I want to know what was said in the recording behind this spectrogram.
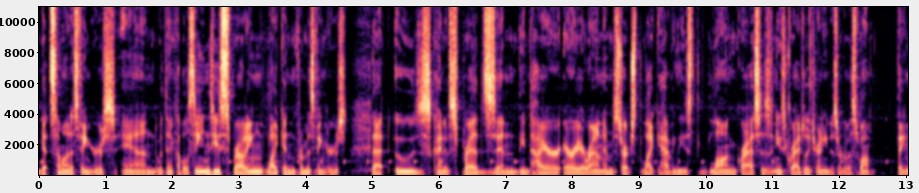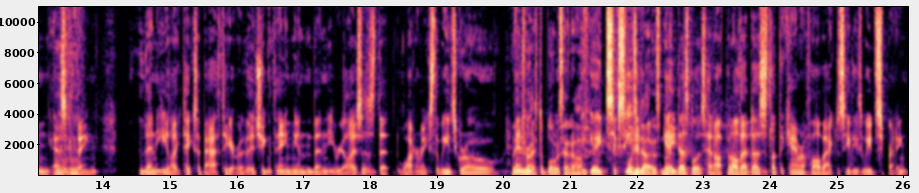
gets some on his fingers, and within a couple of scenes, he's sprouting lichen from his fingers. That ooze kind of spreads, and the entire area around him starts like having these long grasses, and he's gradually turning into sort of a swamp mm-hmm. thing esque thing. Then he like takes a bath to get rid of the itching thing, and then he realizes that water makes the weeds grow. And he And- tries to blow his head off. yeah, he succeeds. Well, he in- does, Yeah, but- he does blow his head off, but all that does is let the camera fall back to see these weeds spreading.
